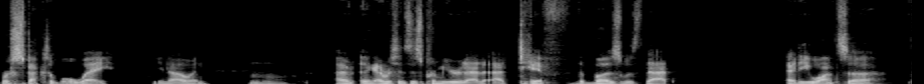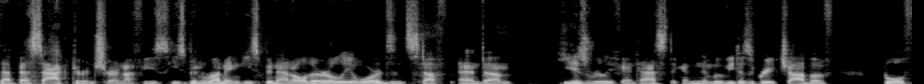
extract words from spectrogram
respectable way, you know, and Mm-hmm. I think ever since this premiered at, at TIFF, the buzz was that Eddie wants uh, that best actor, and sure enough, he's he's been running. He's been at all the early awards and stuff, and um, he is really fantastic. And the movie does a great job of both,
